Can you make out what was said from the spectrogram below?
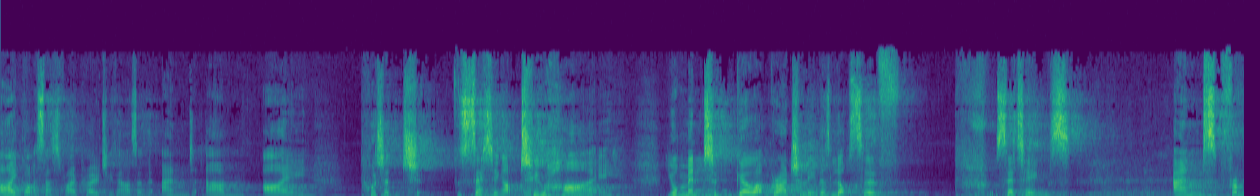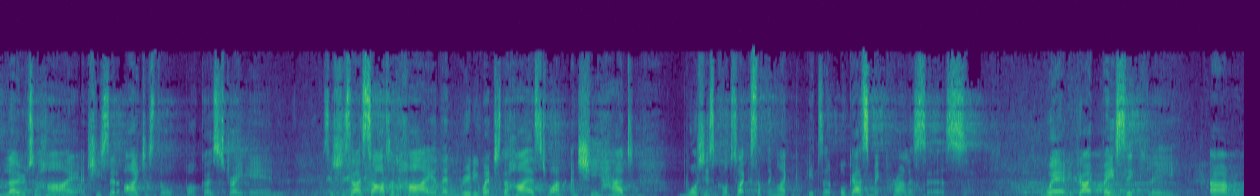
I got a Satisfyer Pro 2000 and um, I put it t- the setting up too high. You're meant to go up gradually. There's lots of settings and from low to high. And she said, I just thought, well, go straight in. So she said, I started high and then really went to the highest one. And she had what is called like something like it's an orgasmic paralysis, where it basically um,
